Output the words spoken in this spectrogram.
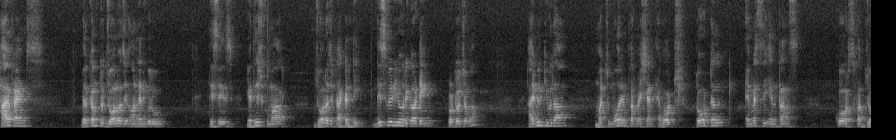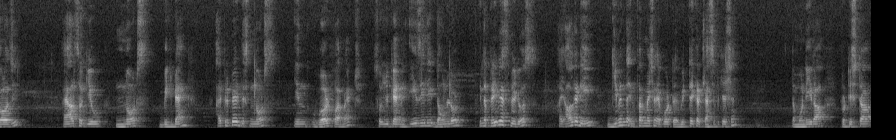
Hi friends, welcome to Zoology Online Guru. This is Yatish Kumar, Zoology faculty. This video regarding Protozoa. I will give the much more information about total MSc entrance course for Zoology. I also give notes bit bank. I prepared these notes in Word format so you can easily download. In the previous videos, I already given the information about uh, Whittaker classification, the Monera, Protista,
